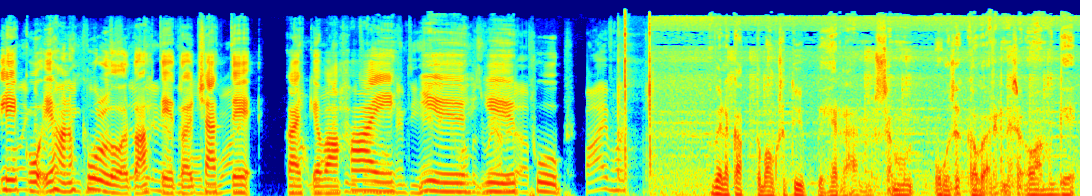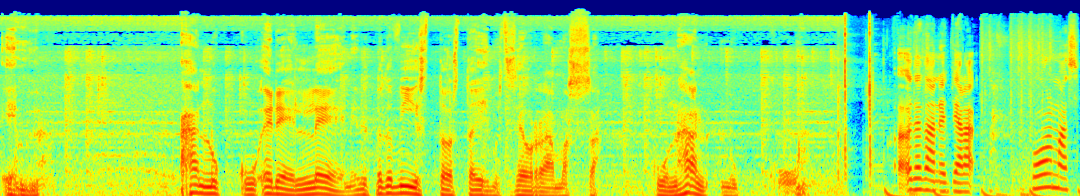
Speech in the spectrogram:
liikkuu ihan hullua tahtia toi chatti. Kaikki vaan hi, you, you, poop. Vielä katsomaan, onko se tyyppi herännyt, se mun uusi kaverini, se OMG Emy. Hän nukkuu edelleen, niin nyt meitä on 15 ihmistä seuraamassa, kun hän nukkuu. Otetaan nyt vielä kolmas.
